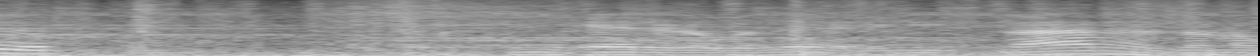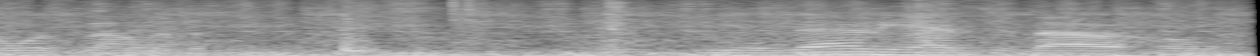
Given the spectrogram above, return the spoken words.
Should be headed over there. If he's not, I don't know what's wrong with him. He is there, he has Devour Hope.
